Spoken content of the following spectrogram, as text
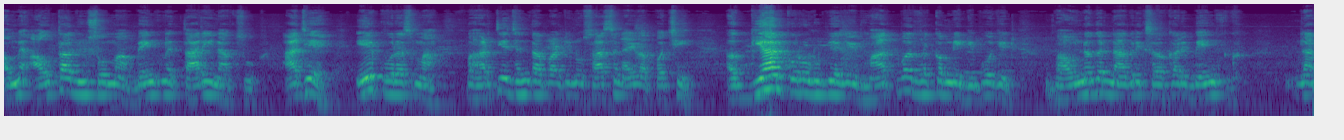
અમે આવતા દિવસોમાં બેંકને તારી નાખશું. આજે એક વર્ષમાં ભારતીય જનતા પાર્ટીનું શાસન આવ્યા પછી અગિયાર કરોડ રૂપિયા જેવી માતબર રકમની ડિપોઝિટ ભાવનગર નાગરિક સહકારી બેંકના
